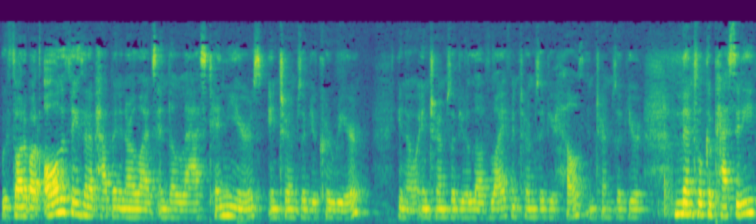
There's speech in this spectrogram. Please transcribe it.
We've thought about all the things that have happened in our lives in the last 10 years in terms of your career, you know, in terms of your love life, in terms of your health, in terms of your mental capacity.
